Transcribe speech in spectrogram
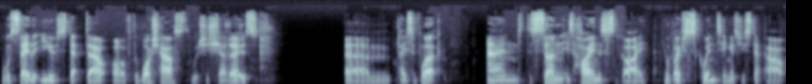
we'll say that you have stepped out of the wash house, which is Shadow's um, place of work, and the sun is high in the sky. You're both squinting as you step out,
